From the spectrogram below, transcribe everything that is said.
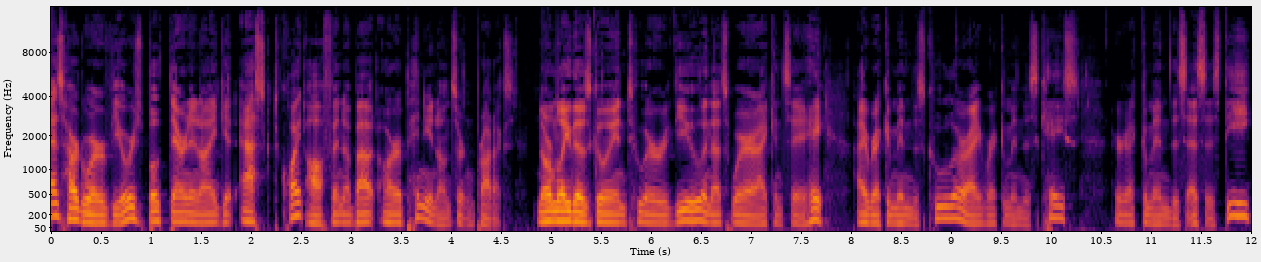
As hardware reviewers, both Darren and I get asked quite often about our opinion on certain products. Normally, those go into a review, and that's where I can say, hey, I recommend this cooler, I recommend this case, I recommend this SSD,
